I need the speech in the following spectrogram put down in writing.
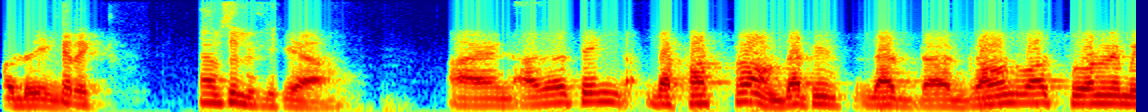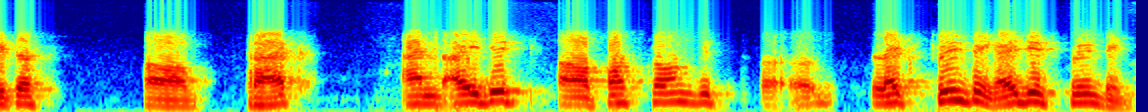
for doing it. Correct. Absolutely. Yeah, and other thing, the first round that is that the ground was 200 meters uh, track, and I did uh, first round with uh, like sprinting. I did sprinting.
